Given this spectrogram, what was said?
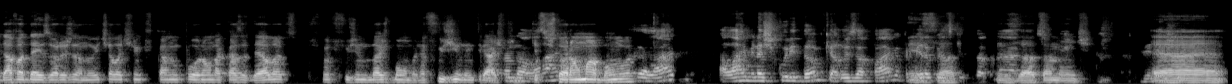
dava 10 horas da noite, ela tinha que ficar no porão da casa dela, fugindo das bombas, né? Fugindo, entre aspas, né? porque se estourar uma bomba. Alarme, alarme na escuridão, porque a luz apaga, a primeira Exato, coisa que tá Exatamente. É,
